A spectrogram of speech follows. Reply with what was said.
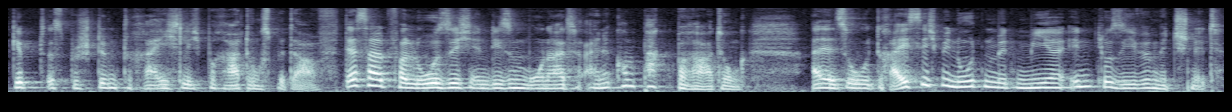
gibt es bestimmt reichlich Beratungsbedarf. Deshalb verlose ich in diesem Monat eine Kompaktberatung, also 30 Minuten mit mir inklusive Mitschnitt.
